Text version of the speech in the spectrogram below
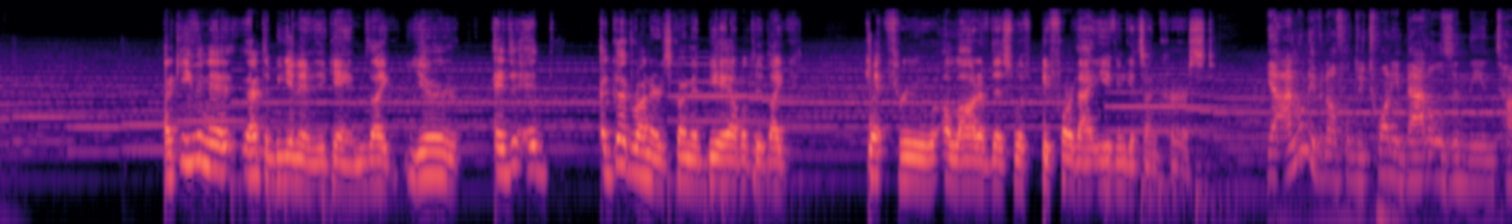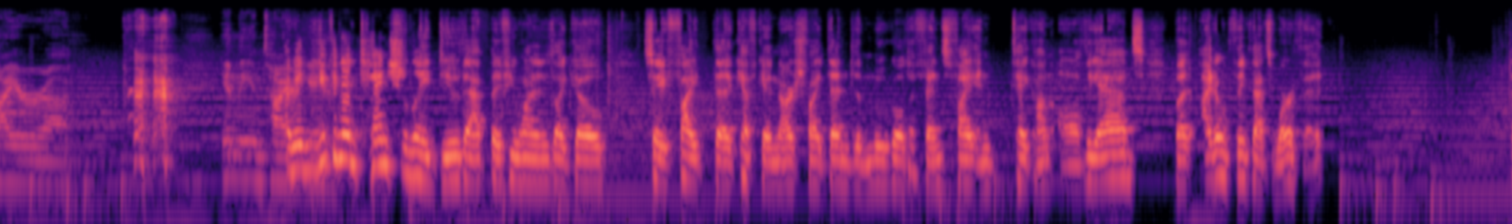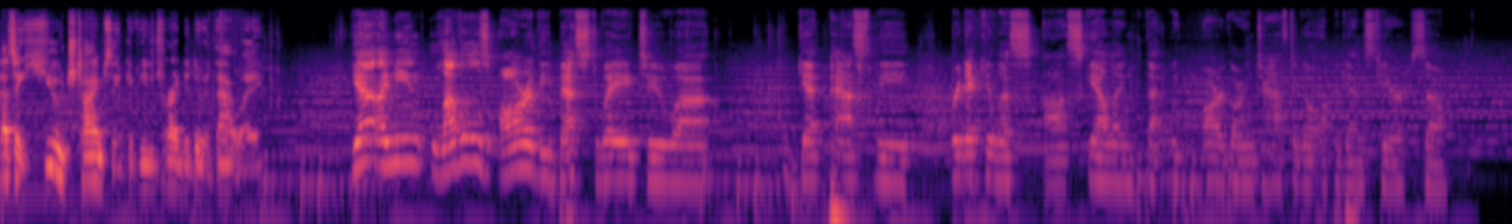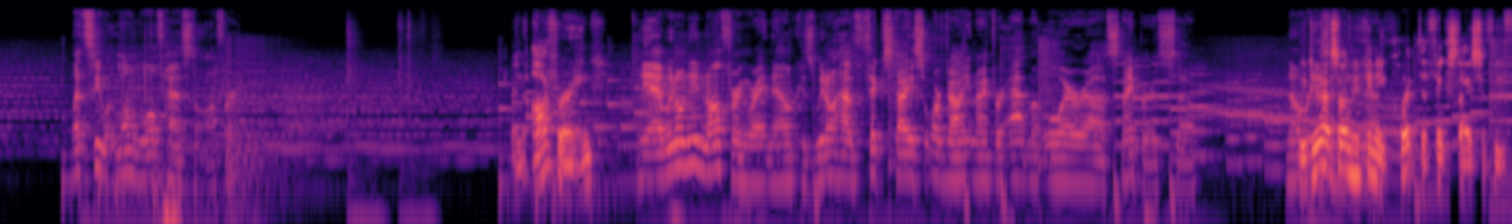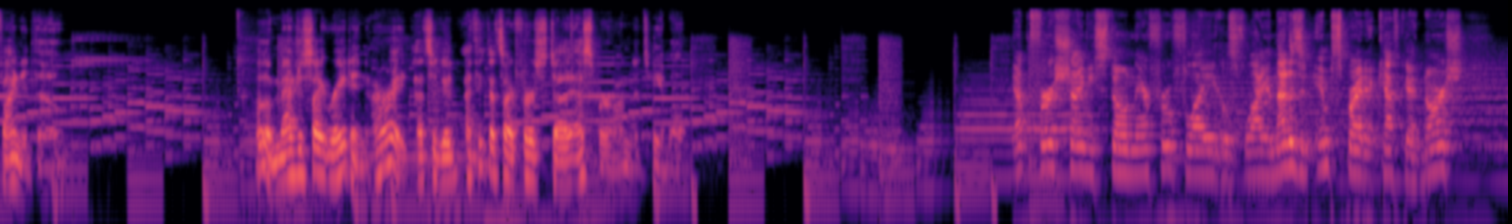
Like even at at the beginning of the game, like you're it, it a good runner is going to be able to like get through a lot of this with before that even gets uncursed. Yeah, I don't even know if we'll do 20 battles in the entire uh in the entire I mean, game. you can intentionally do that, but if you want to like go, say, fight the Kefka and Narshe fight, then the Moogle defense fight, and take on all the ads, but I don't think that's worth it. That's a huge time sink if you tried to do it that way. Yeah, I mean, levels are the best way to uh, get past the ridiculous uh, scaling that we are going to have to go up against here. So, let's see what Lone Wolf has to offer. An offering, Yeah, we don't need an offering right now because we don't have fixed dice or Valiant Knife or Atma or uh, snipers. So, no. we do have someone who can equip the fixed dice if we find it, though. Oh, Magicite Raiden. All right, that's a good. I think that's our first uh, Esper on the table. Yep, first shiny stone there for Fly Eagles Fly, and that is an imp sprite at Kefka at Narshe.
